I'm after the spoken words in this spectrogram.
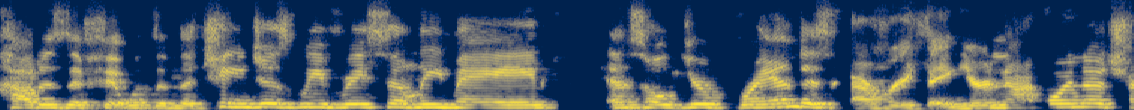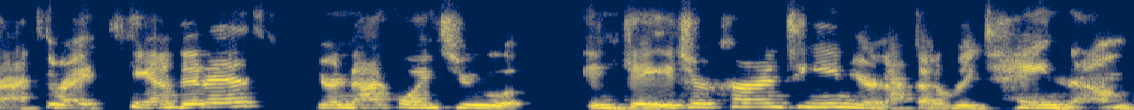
How does it fit within the changes we've recently made? And so your brand is everything. You're not going to attract the right candidates. You're not going to engage your current team. You're not going to retain them.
